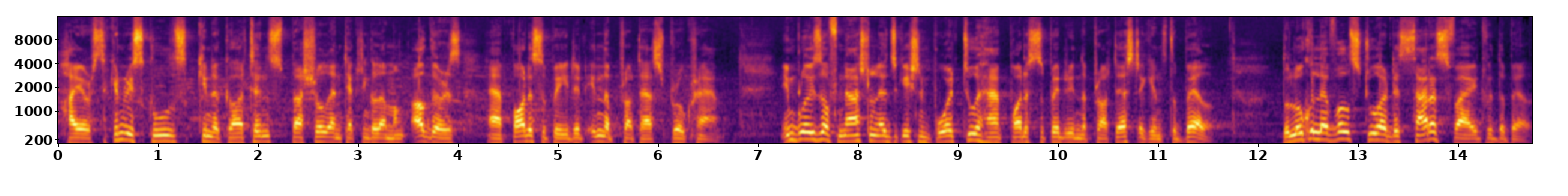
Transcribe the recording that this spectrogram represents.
higher secondary schools, kindergarten, special and technical among others have participated in the protest program. Employees of National Education Board too have participated in the protest against the bill. The local levels too are dissatisfied with the bill.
